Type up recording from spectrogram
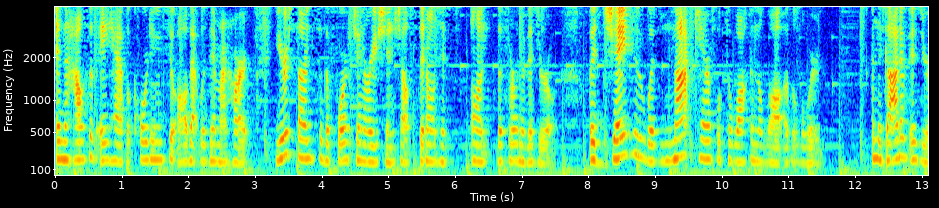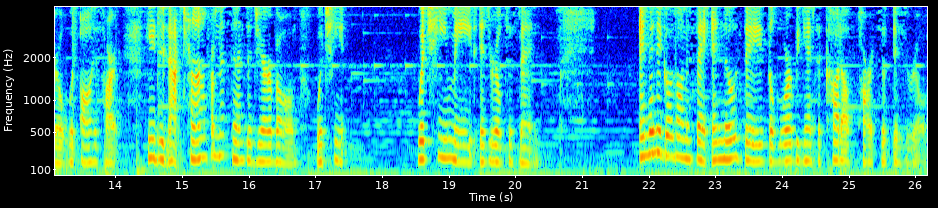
in the house of Ahab according to all that was in my heart, your sons to the fourth generation shall sit on his on the throne of Israel. But Jehu was not careful to walk in the law of the Lord and the God of Israel with all his heart. He did not turn from the sins of Jeroboam, which he which he made Israel to sin. And then it goes on to say, in those days the Lord began to cut off parts of Israel.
